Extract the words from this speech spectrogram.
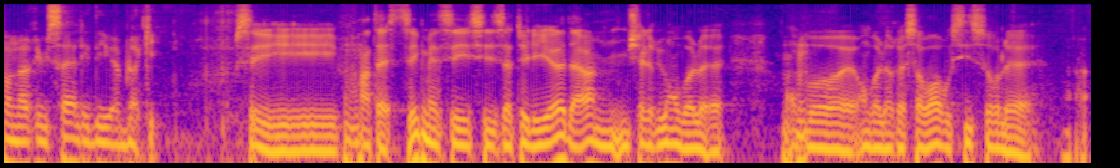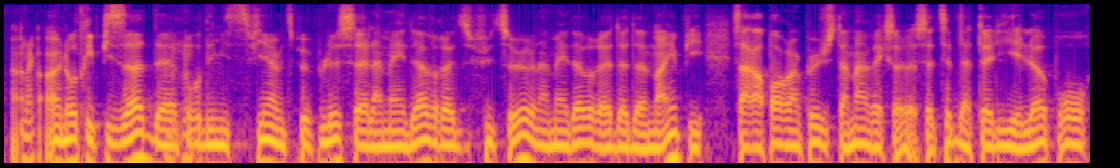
on a réussi à les débloquer. C'est Mm. fantastique, mais ces, ces ateliers-là, d'ailleurs, Michel Rue, on va le, on va, on va le recevoir aussi sur le, un, autre épisode euh, pour démystifier un petit peu plus euh, la main-d'œuvre du futur, la main-d'œuvre de demain. Puis ça rapporte un peu justement avec ce, ce type d'atelier-là pour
